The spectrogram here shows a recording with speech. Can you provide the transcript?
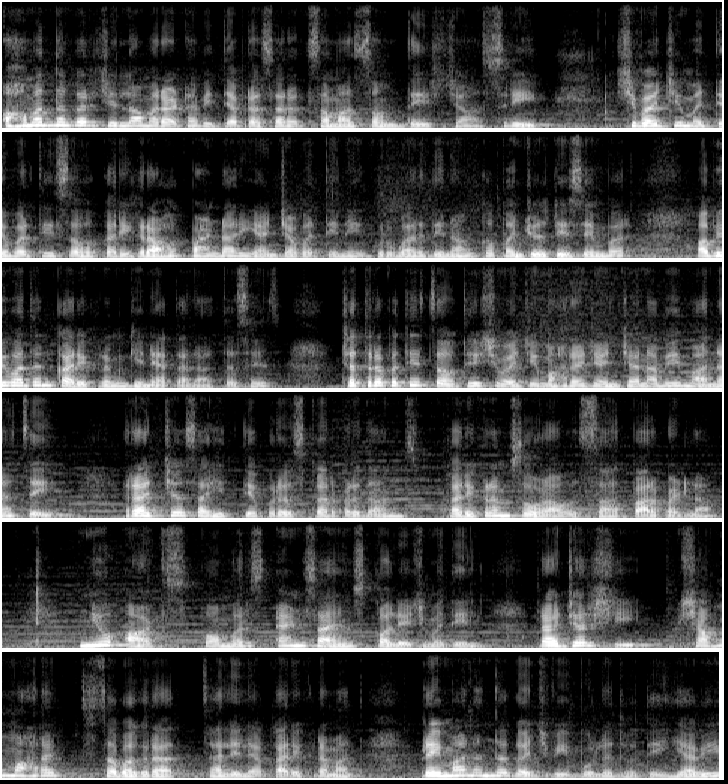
अहमदनगर जिल्हा मराठा विद्याप्रसारक समाज संस्थेच्या श्री शिवाजी मध्यवर्ती सहकारी ग्राहक भांडार यांच्या वतीने गुरुवार दिनांक पंचवीस डिसेंबर अभिवादन कार्यक्रम घेण्यात आला. तसेच छत्रपती चौथे शिवाजी महाराज यांच्या नावे मानाचे राज्य साहित्य पुरस्कार प्रदान कार्यक्रम सोहळा उत्साहात पार पडला. New arts commerce and science कॉलेजमधील राजर्षी शाहू महाराज सभागृहात झालेल्या कार्यक्रमात प्रेमानंद गजवी बोलत होते. यावेळी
